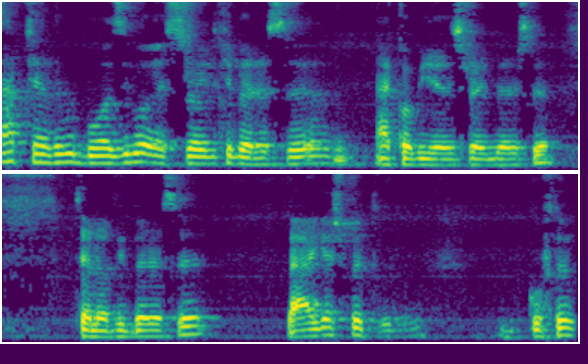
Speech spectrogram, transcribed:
ثبت کرده بود بازی با اسرائیل که برسه نکابی اسرائیل برسه تلاوی برسه برگشت به گفته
